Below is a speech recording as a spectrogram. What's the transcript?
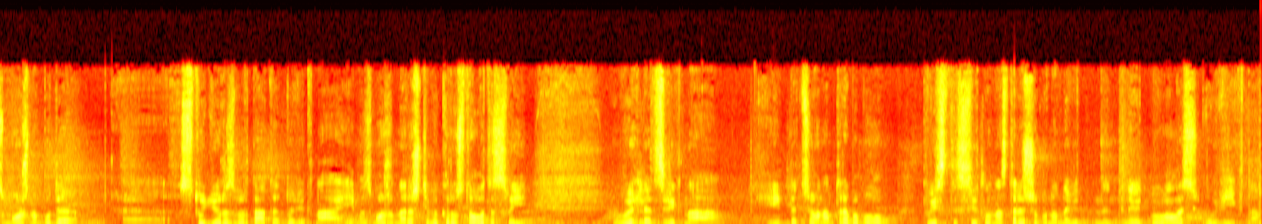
зможна буде е, студію розвертати до вікна, і ми зможемо нарешті використовувати свій вигляд з вікна. І для цього нам треба було повісити світло на стелі, щоб воно не відбувалось у вікнах.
